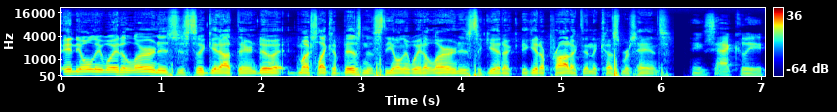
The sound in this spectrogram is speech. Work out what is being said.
And the only way to learn is just to get out there and do it. Much like a business, the only way to learn is to get a get a product in the customer's hands. exactly.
